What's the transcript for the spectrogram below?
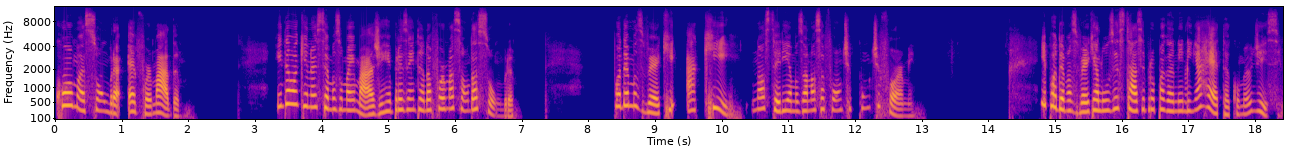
como a sombra é formada? Então, aqui nós temos uma imagem representando a formação da sombra. Podemos ver que aqui nós teríamos a nossa fonte pontiforme. E podemos ver que a luz está se propagando em linha reta, como eu disse.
